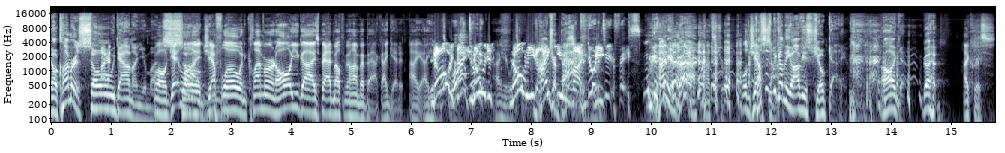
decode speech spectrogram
Yo, Clemmer is so down on you, Mike. Well, get in so line. Jeff Lowe and Clemmer and all you guys bad mouthing behind my back. I get it. I, I hear No, what's it's not. doing No, it. just I hear no. what's We Behind like your you, back. Mutt. I'm doing We- it to your face. behind your back. That's true. Well, Jeff's Justin's not. become the obvious joke guy. Oh, I like it. Go ahead. Hi, Chris.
